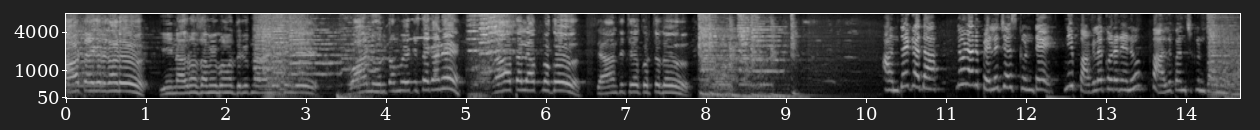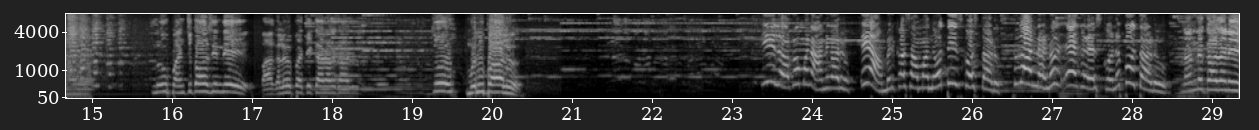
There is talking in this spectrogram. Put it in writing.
ఆ టైగర్ గాడు ఈ నగరం సమీపంలో తిరుగుతున్నాడని చెప్పింది. వాడిని ఉరికమ్మ ఎక్కిస్తే గానీ నా తల్లి ఆత్మకు శాంతి చేకూర్చదు. అంతే కదా. నువ్వు నన్ను పెళ్ళి చేసుకుంటే నీ పగల కూడా నేను పాలు పంచుకుంటాను. నువ్వు పంచుకోవాల్సింది పగలు ప్రతీకారాలు కాదు. మురిపాలు. నాన్నగారు ఏ అమెరికా సంబంధం తీసుకొస్తాడు వాడు నన్ను ఎగరేసుకొని పోతాడు. నన్ను కాదని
